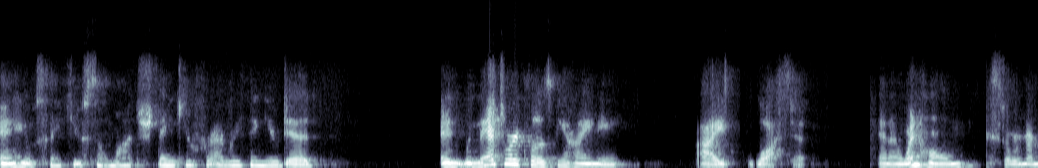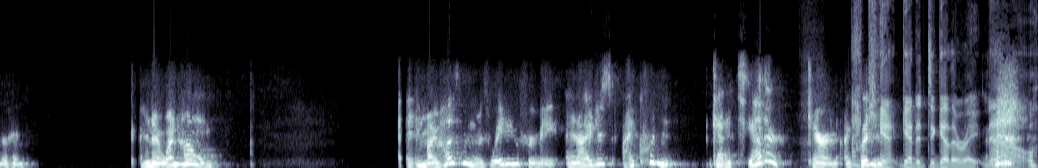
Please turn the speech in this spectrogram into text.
and he was, Thank you so much. Thank you for everything you did. And when that door closed behind me, I lost it. And I went home. I still remember him. And I went home. And my husband was waiting for me. And I just, I couldn't get it together, Karen. I couldn't. I can't get it together right now.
